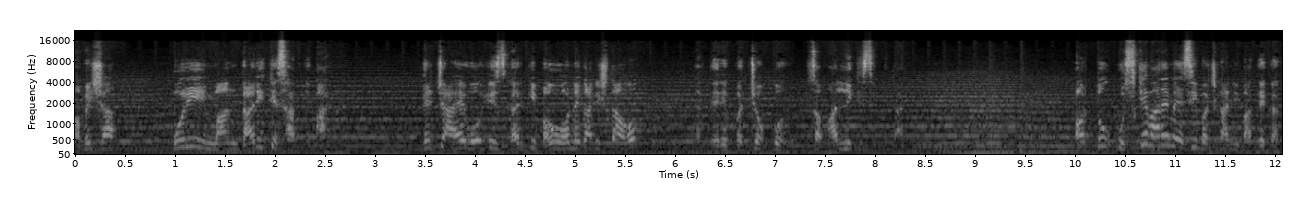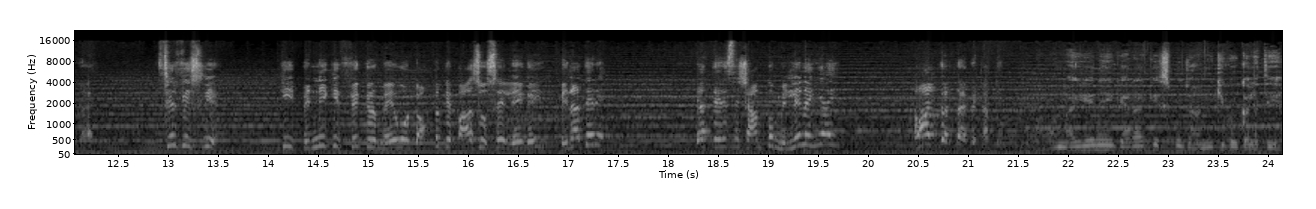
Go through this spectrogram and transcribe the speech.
हमेशा पूरी ईमानदारी के साथ निभाया। फिर चाहे वो इस घर की बहू होने का रिश्ता हो, या तेरे बच्चों को संभालने की ज़िम्मेदारी। और तू उसके बारे में ऐसी बचकानी बातें कर रहा है सिर्फ़ इसलिए कि बिन्नी की फ़िक्र में वो डॉक्टर के पास उसे ले गई बिना तेरे। या तेरे से शाम को मिलने नहीं आई? कमाल करता है बेटा तू। और मैं ये नहीं कह रहा कि इसमें जानवी की कोई गलती है।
